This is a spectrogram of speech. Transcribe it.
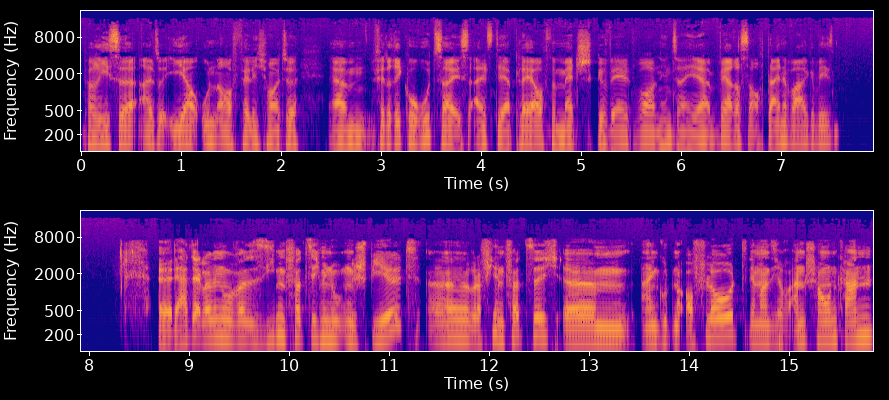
Paris äh, also eher unauffällig heute. Ähm, Federico Ruzza ist als der Player of the Match gewählt worden hinterher. Wäre es auch deine Wahl gewesen? Äh, der hat ja, glaube ich, nur 47 Minuten gespielt äh, oder 44. Ähm, einen guten Offload, den man sich auch anschauen kann.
